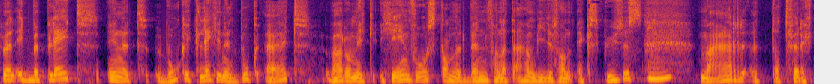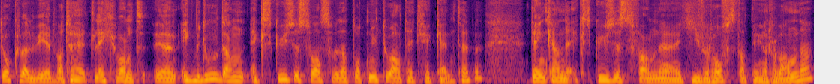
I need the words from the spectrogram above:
Wel, ik bepleit in het boek, ik leg in het boek uit waarom ik geen voorstander ben van het aanbieden van excuses. Mm -hmm. Maar dat vergt ook wel weer wat uitleg, want uh, ik bedoel dan excuses zoals we dat tot nu toe altijd gekend hebben. Denk aan de excuses van uh, Guy Verhofstadt in Rwanda.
